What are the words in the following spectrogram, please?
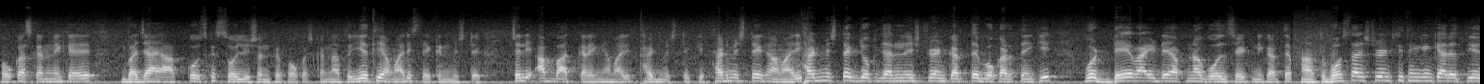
फोकस करने के बजाय आपको उसके सॉल्यूशन पे फोकस करना। तो ये थी हमारी सेकंड मिस्टेक चलिए अब बात करेंगे हमारी थर्ड मिस्टेक की। थर्ड मिस्टेक हमारी थर्ड मिस्टेक जो कि जनरल स्टूडेंट करते, वो करते हैं कि वो डे बाई डे अपना गोल सेट नहीं करते। हाँ तो बहुत सारे स्टूडेंट्स की थिंकिंग क्या रहती है,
